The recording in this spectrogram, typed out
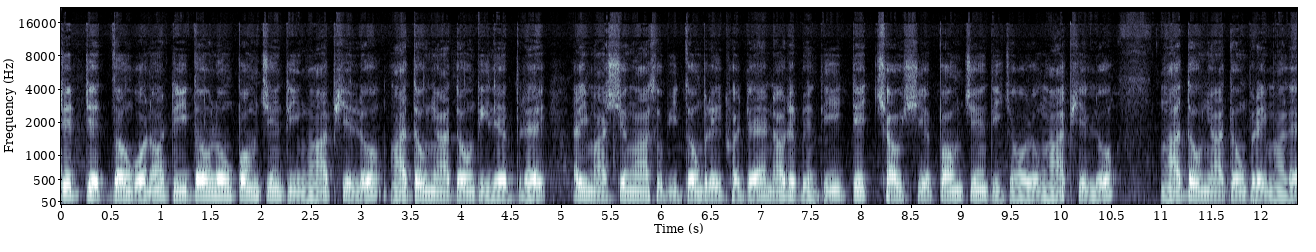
113ပေါ့နော်ဒီ3လုံးပေါင်းချင်းဒီ9ဖြစ်လို့933ဒီလဲ break အဲ့ဒီမှာ85ဆိုပြီး3 break ထွက်တယ်နောက်တစ်ပင်ဒီ168ပေါင်းချင်းဒီကျွန်တော်တို့9ဖြစ်လို့933 break မှာလဲ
